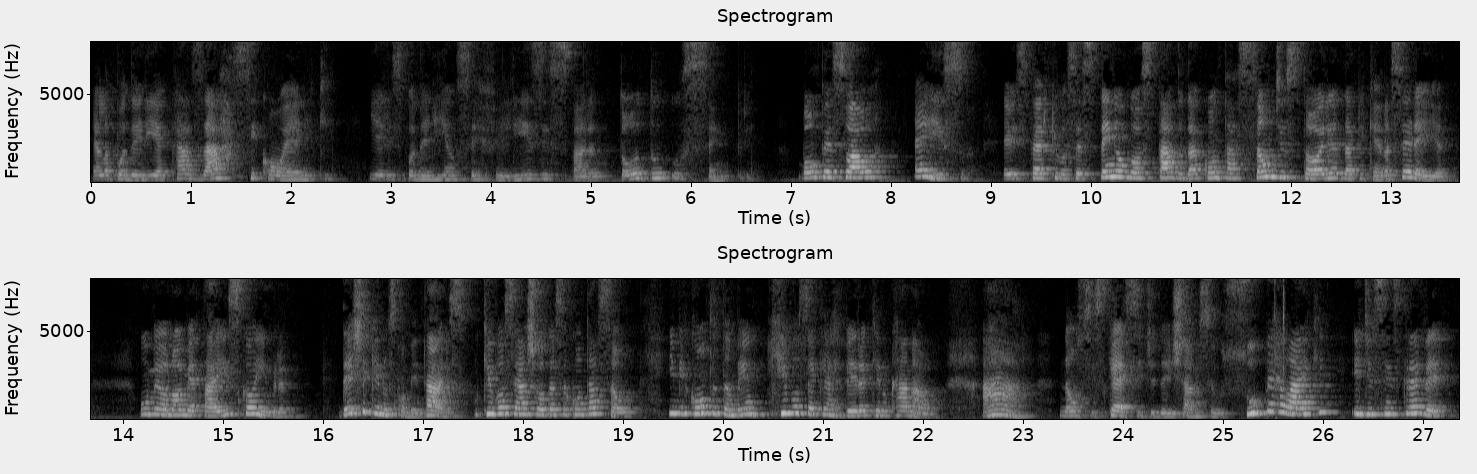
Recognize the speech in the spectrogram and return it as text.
ela poderia casar-se com Eric e eles poderiam ser felizes para todo o sempre. Bom, pessoal, é isso. Eu espero que vocês tenham gostado da contação de história da Pequena Sereia. O meu nome é Thaís Coimbra. Deixe aqui nos comentários o que você achou dessa contação e me conta também o que você quer ver aqui no canal. Ah, não se esquece de deixar o seu super like e de se inscrever.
